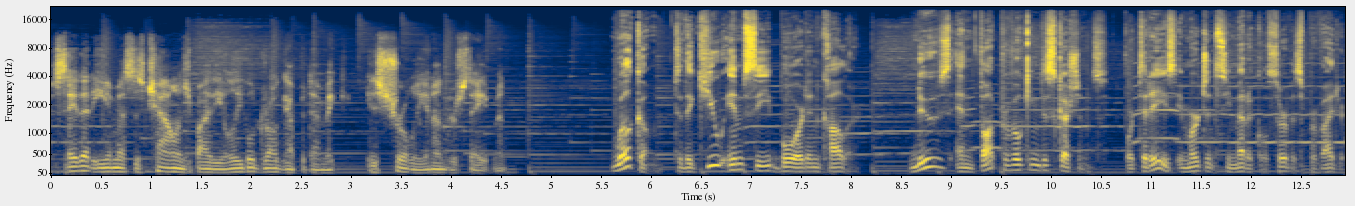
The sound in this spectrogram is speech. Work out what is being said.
To say that EMS is challenged by the illegal drug epidemic is surely an understatement. Welcome to the QMC Board and Collar news and thought provoking discussions for today's emergency medical service provider.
